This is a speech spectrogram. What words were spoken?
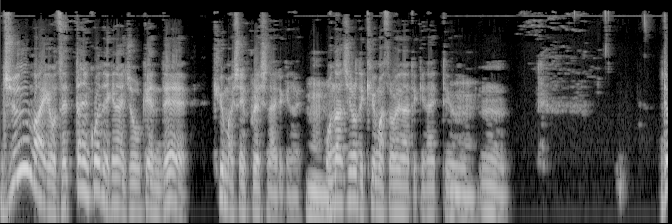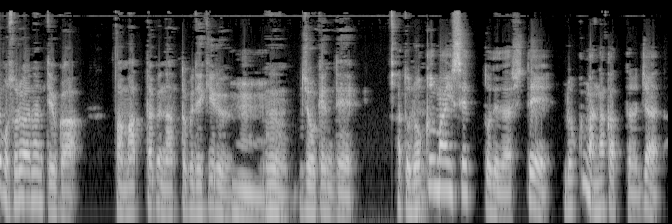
10枚を絶対に超えてはいけない条件で、9枚一緒にプレイしないといけない。うん同じ色で9枚揃えないといけないっていう。うんうん。でもそれはなんていうか、まあ、全く納得できる、うんうん、条件で。あと、6枚セットで出して、6がなかったら、じゃあ、か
